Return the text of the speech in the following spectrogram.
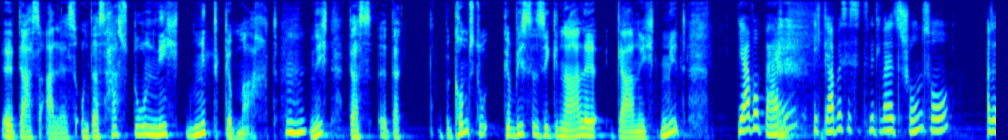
äh, das alles. Und das hast du nicht mitgemacht. Mhm. Nicht? Das, äh, da bekommst du gewisse Signale gar nicht mit. Ja, wobei, ich glaube, es ist jetzt mittlerweile jetzt schon so, also,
